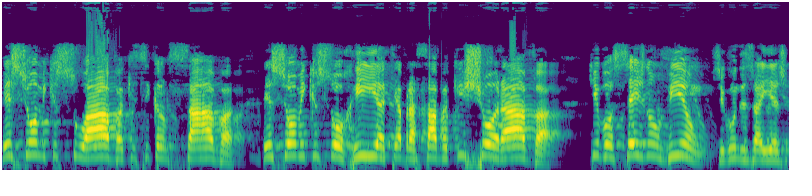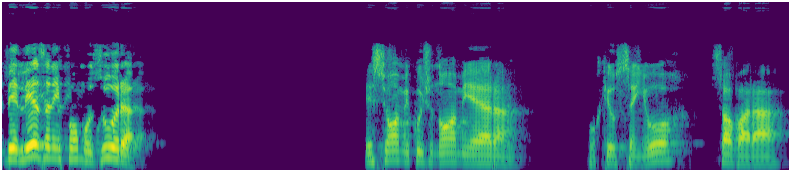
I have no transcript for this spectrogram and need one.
esse homem que suava, que se cansava, esse homem que sorria, que abraçava, que chorava, que vocês não viam, segundo Isaías, beleza nem formosura. Esse homem cujo nome era Porque o Senhor salvará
